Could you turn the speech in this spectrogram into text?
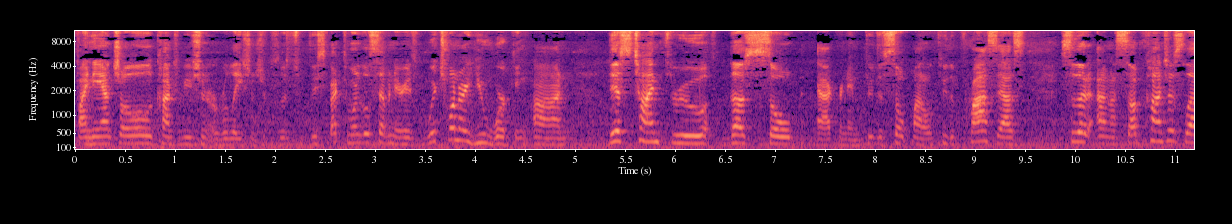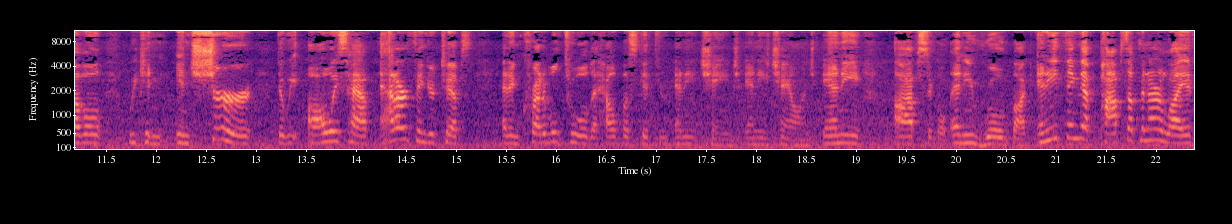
financial, contribution, or relationships. With respect to one of those seven areas, which one are you working on? This time through the SOAP acronym, through the SOAP model, through the process, so that on a subconscious level, we can ensure that we always have at our fingertips an incredible tool to help us get through any change, any challenge, any obstacle, any roadblock, anything that pops up in our life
